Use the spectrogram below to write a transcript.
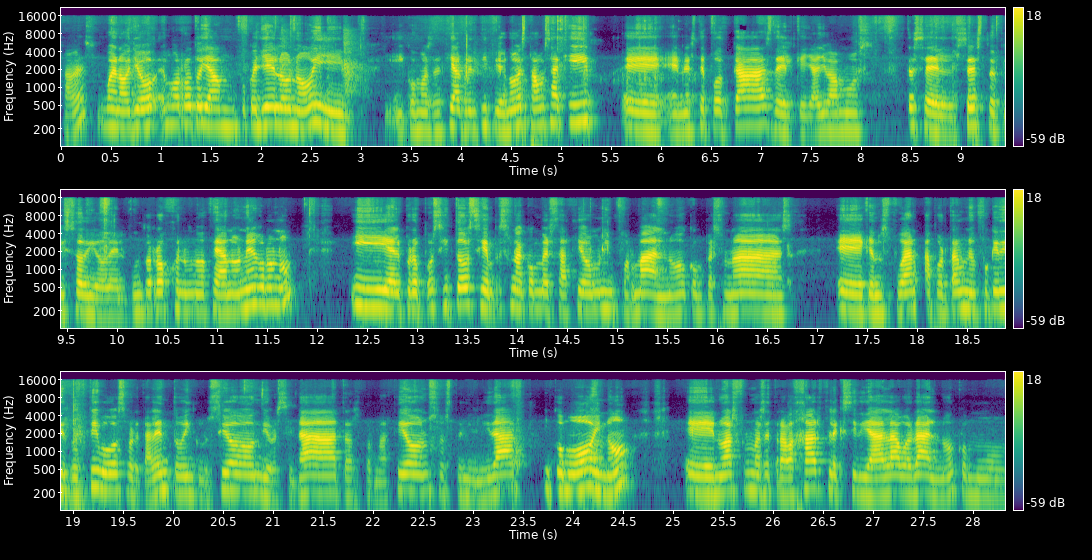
¿sabes? Bueno, yo hemos roto ya un poco el hielo, ¿no? Y, y como os decía al principio, ¿no? Estamos aquí eh, en este podcast del que ya llevamos, este es el sexto episodio del Punto Rojo en un Océano Negro, ¿no? Y el propósito siempre es una conversación informal, ¿no? Con personas eh, que nos puedan aportar un enfoque disruptivo sobre talento, inclusión, diversidad, transformación, sostenibilidad y como hoy, ¿no? Eh, nuevas formas de trabajar, flexibilidad laboral, ¿no? Como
